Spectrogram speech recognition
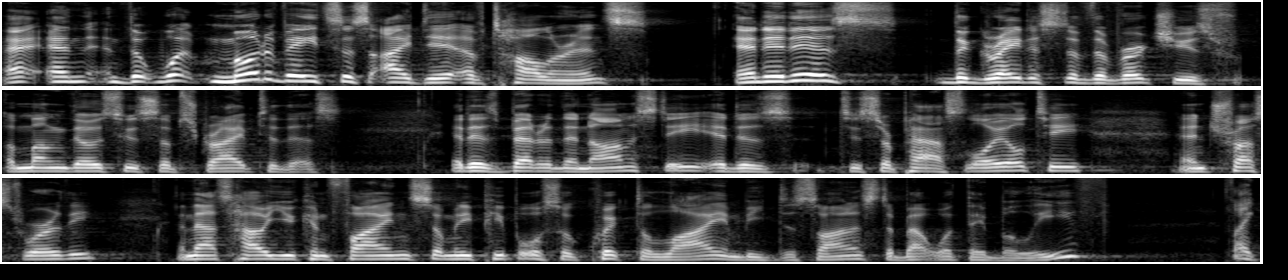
And, the, what motivates this idea of tolerance, and it is the greatest of the virtues among those who subscribe to this, it is better than honesty, it is to surpass loyalty and trustworthy. And that's how you can find so many people so quick to lie and be dishonest about what they believe. Like,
